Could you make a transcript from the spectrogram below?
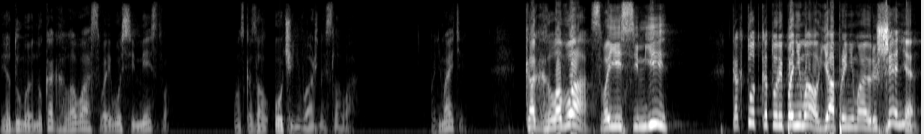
я думаю, ну как глава своего семейства, он сказал очень важные слова. Понимаете? Как глава своей семьи, как тот, который понимал, я принимаю решение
